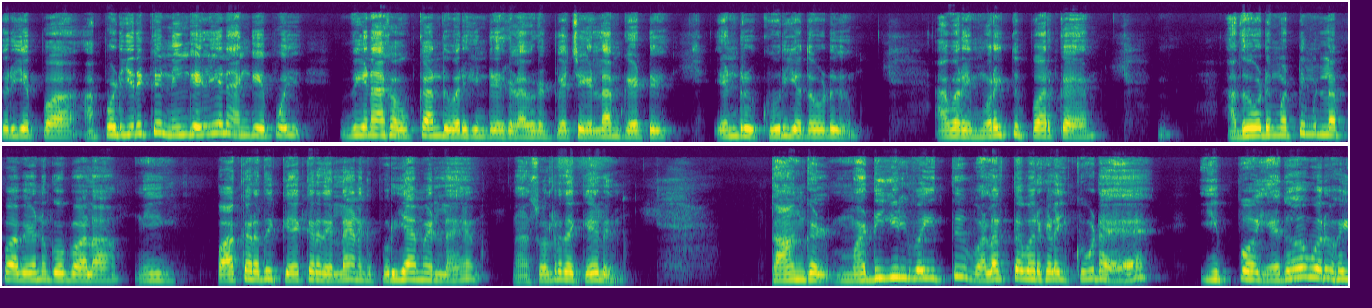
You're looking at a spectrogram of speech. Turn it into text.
பெரியப்பா. அப்படி இருக்க. நீங்கள் ஏன் அங்கே போய் வீணாக உட்கார்ந்து வருகின்றீர்கள்? அவர்கள் பேச்சை எல்லாம் கேட்டு என்று கூறியதோடு அவரை முறைத்து பார்க்க அதோடு மட்டும் இல்லைப்பா வேணுகோபாலா நீ பார்க்கறது கேட்குறது எல்லாம் எனக்கு புரியாமல் இல்லை. நான் சொல்கிறத கேளு. தாங்கள் மடியில் வைத்து வளர்த்தவர்களை கூட இப்போ ஏதோ ஒரு வகை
